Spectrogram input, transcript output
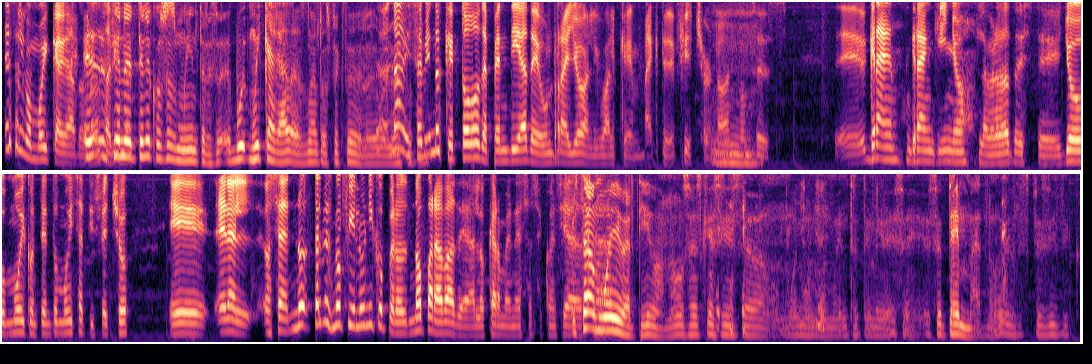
es algo muy cagado. ¿no? Es- Sabiendo- tiene, tiene cosas muy interesantes, muy, muy cagadas, ¿no? Al respecto de lo de no, y sabiendo que todo dependía de un rayo, al igual que en Back to the Future, ¿no? Mm. Entonces, eh, gran, gran guiño, la verdad, este, yo muy contento, muy satisfecho. Eh, era el, o sea, no, tal vez no fui el único, pero no paraba de alocarme en esa secuencia. Estaba o sea, muy divertido, ¿no? O sea, es que sí estaba muy, muy, muy, muy entretenido ese, ese tema, ¿no? Es específico.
